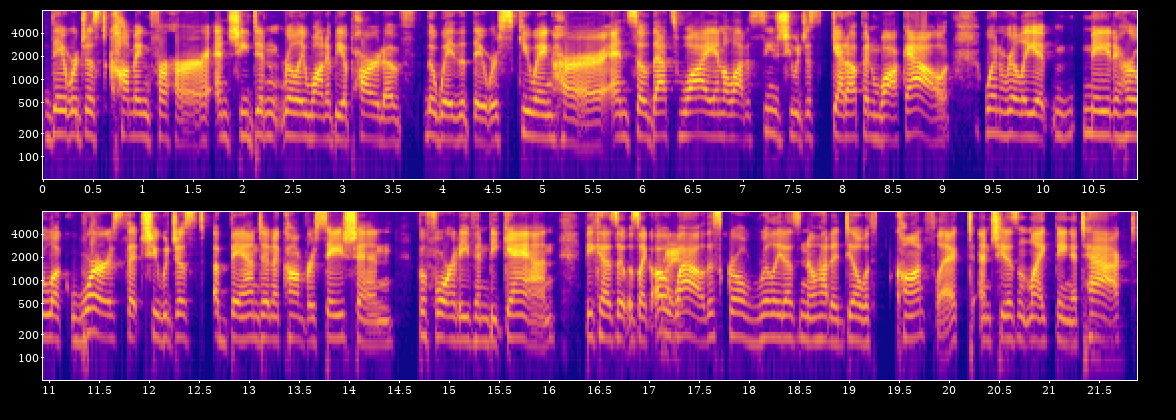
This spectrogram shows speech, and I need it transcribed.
they were just coming for her and she didn't really want to be a part of the way that they were skewing her and so that's why in a lot of scenes she would just get up and walk out when really it made her look worse that she would just abandon a conversation before it even began because it was like oh right. wow this girl really doesn't know how to deal with conflict and she doesn't like being attacked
